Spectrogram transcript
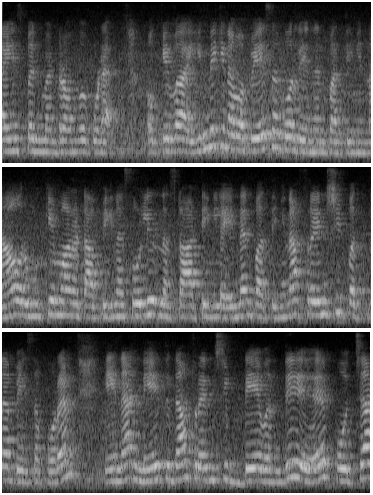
டைம் ஸ்பெண்ட் பண்ணுறவங்க கூட. ஓகேவா இன்றைக்கி நம்ம பேச போகிறது என்னென்னு பார்த்தீங்கன்னா ஒரு முக்கியமான டாபிக் நான் சொல்லியிருந்தேன் ஸ்டார்ட் ஸ்டார்டிங்கில் என்னன்னு பார்த்தீங்கன்னா ஃப்ரெண்ட்ஷிப் பற்றி தான் பேச போகிறேன் ஏன்னா நேற்று தான் ஃப்ரெண்ட்ஷிப் டே வந்து போச்சா?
